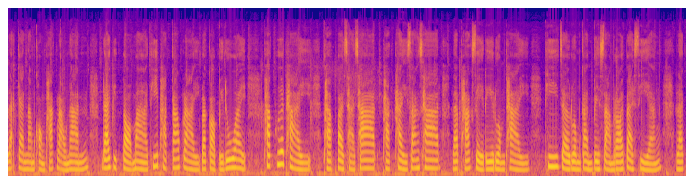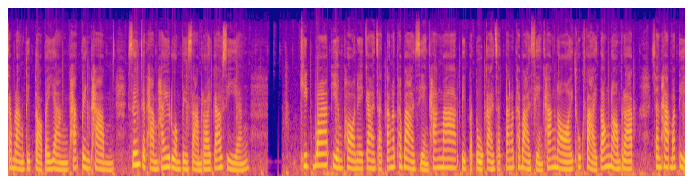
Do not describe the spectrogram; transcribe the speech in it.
และแกนนำของพักเหล่านั้น ได้ติดต่อมาที่พักก้าวไกลประกอบไปด้วยพักเพื่อไทยพักประชาชาติพักไทยสร้างชาติ และพักเสรีรวมไทย ที่จะรวมกันเป็น 308 เสียง และกำลังติดต่อไปยังพักเป็นธรรม ซึ่งจะทำให้รวมเป็น 309 เสียง คิดว่าเพียงพอในการจัดตั้งรัฐบาลเสียงข้างมาก ปิดประตูการจัดตั้งรัฐบาลเสียงข้างน้อย ทุกฝ่ายต้องน้อมรับ ฉันทามติ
